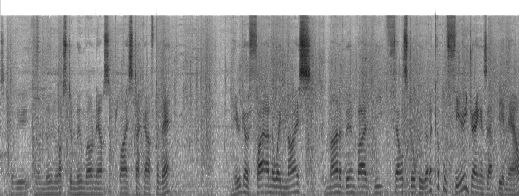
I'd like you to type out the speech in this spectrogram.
So W uh, Moon lost to Moonwell, now supply stuck after that. Here we go, fight underway, nice. Mana burned by the Fel Stalker. We've got a couple Fairy Dragons up here now.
